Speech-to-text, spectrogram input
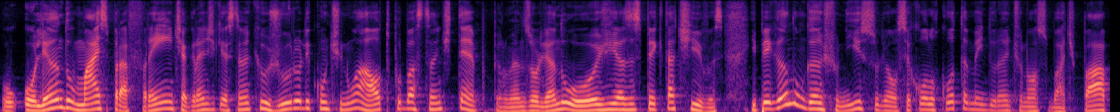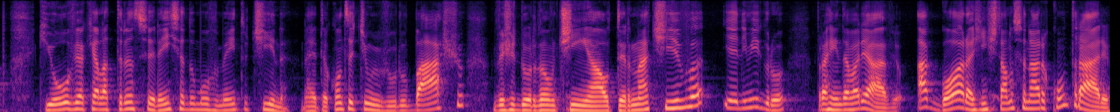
o, olhando mais para frente, a grande questão é que o juro ele continua alto por bastante tempo, pelo menos olhando hoje as expectativas. E pegando um gancho nisso, Leon, você colocou também durante o nosso bate-papo que houve aquela transferência do movimento TINA. Né? Então, quando você tinha um juro baixo, o investidor não tinha alternativa e ele migrou para renda variável. Agora a gente está no cenário contrário.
